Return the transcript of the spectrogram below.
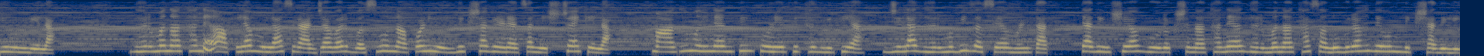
घेऊन गेला. धर्मनाथाने आपल्या मुलास राज्यावर बसवून आपण योगदीक्षा घेण्याचा निश्चय केला. माघ महिन्यांतील पुण्यतिथ द्वितीया जिला धर्मबीज असे म्हणतात. त्या दिवशी गोरक्षनाथाने धर्मनाथास अनुग्रह देऊन दीक्षा दिली.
